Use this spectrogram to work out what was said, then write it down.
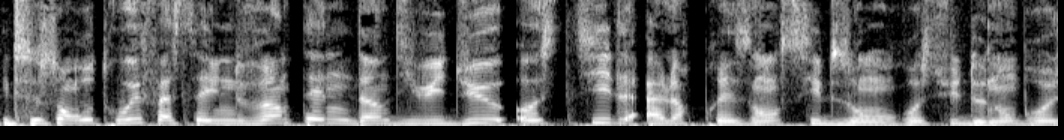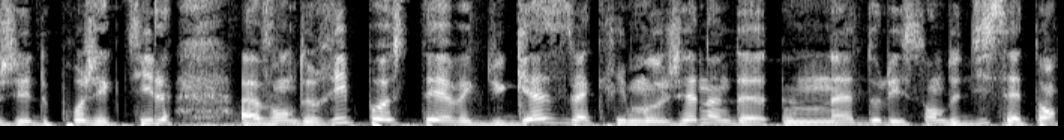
Ils se sont retrouvés face à une vingtaine d'individus hostiles à leur présence. Ils ont reçu de nombreux jets de projectiles avant de riposter avec du gaz lacrymogène. Un adolescent de 17 ans,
